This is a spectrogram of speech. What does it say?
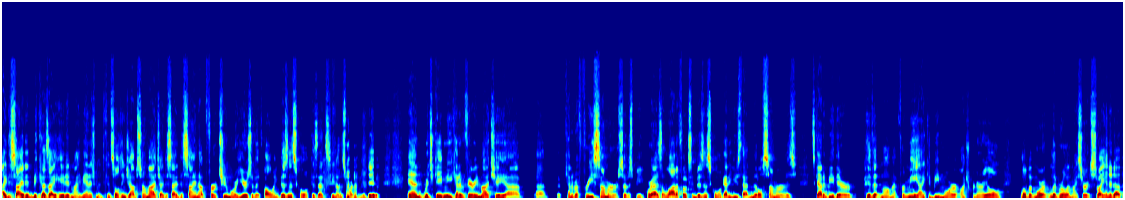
I decided because I hated my management consulting job so much, I decided to sign up for two more years of it following business school because that's you know the smart thing to do, and which gave me kind of very much a uh, uh, kind of a free summer, so to speak. Whereas a lot of folks in business school got to use that middle summer as it's got to be their pivot moment. For me, I could be more entrepreneurial, a little bit more liberal in my search. So I ended up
